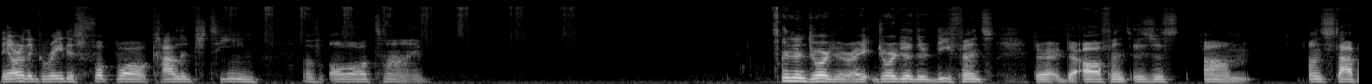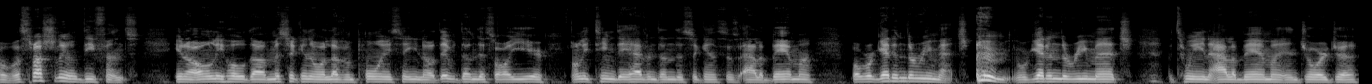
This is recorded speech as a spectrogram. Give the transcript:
they are the greatest football college team of all time. And then Georgia, right? Georgia, their defense, their their offense is just um unstoppable, especially on defense. You know, only hold uh, Michigan to eleven points, and you know they've done this all year. Only team they haven't done this against is Alabama, but we're getting the rematch. we're getting the rematch between Alabama and Georgia.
